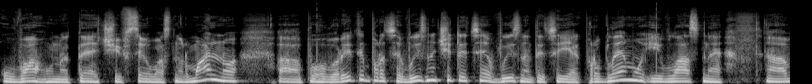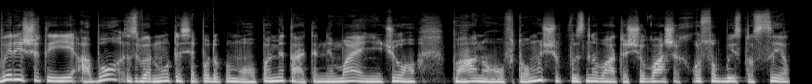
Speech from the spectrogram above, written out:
увагу на те, чи все у вас нормально поговорити про це, визначити це, визнати це як проблему і, власне, вирішити її або звернутися по допомогу. Пам'ятайте, немає нічого поганого в тому, щоб визнавати, що ваших особисто сил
